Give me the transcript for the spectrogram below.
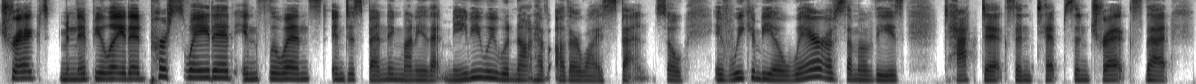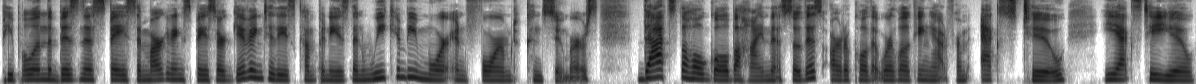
tricked, manipulated, persuaded, influenced into spending money that maybe we would not have otherwise spent. So, if we can be aware of some of these tactics and tips and tricks that people in the business space and marketing space are giving to these companies, then we can be more informed consumers. That's the whole goal behind this. So, this article that we're looking at from X2, EXTU,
